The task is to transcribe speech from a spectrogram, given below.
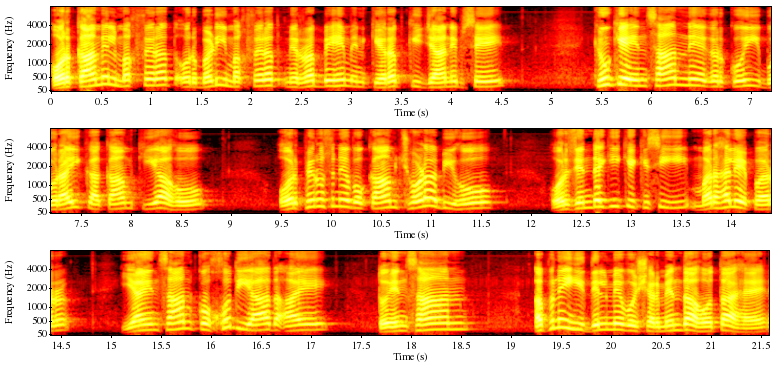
اور کامل مغفرت اور بڑی مغفرت میں رب ان کے رب کی جانب سے۔ کیونکہ انسان نے اگر کوئی برائی کا کام کیا ہو اور پھر اس نے وہ کام چھوڑا بھی ہو اور زندگی کے کسی مرحلے پر یا انسان کو خود یاد آئے تو انسان اپنے ہی دل میں وہ شرمندہ ہوتا ہے۔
